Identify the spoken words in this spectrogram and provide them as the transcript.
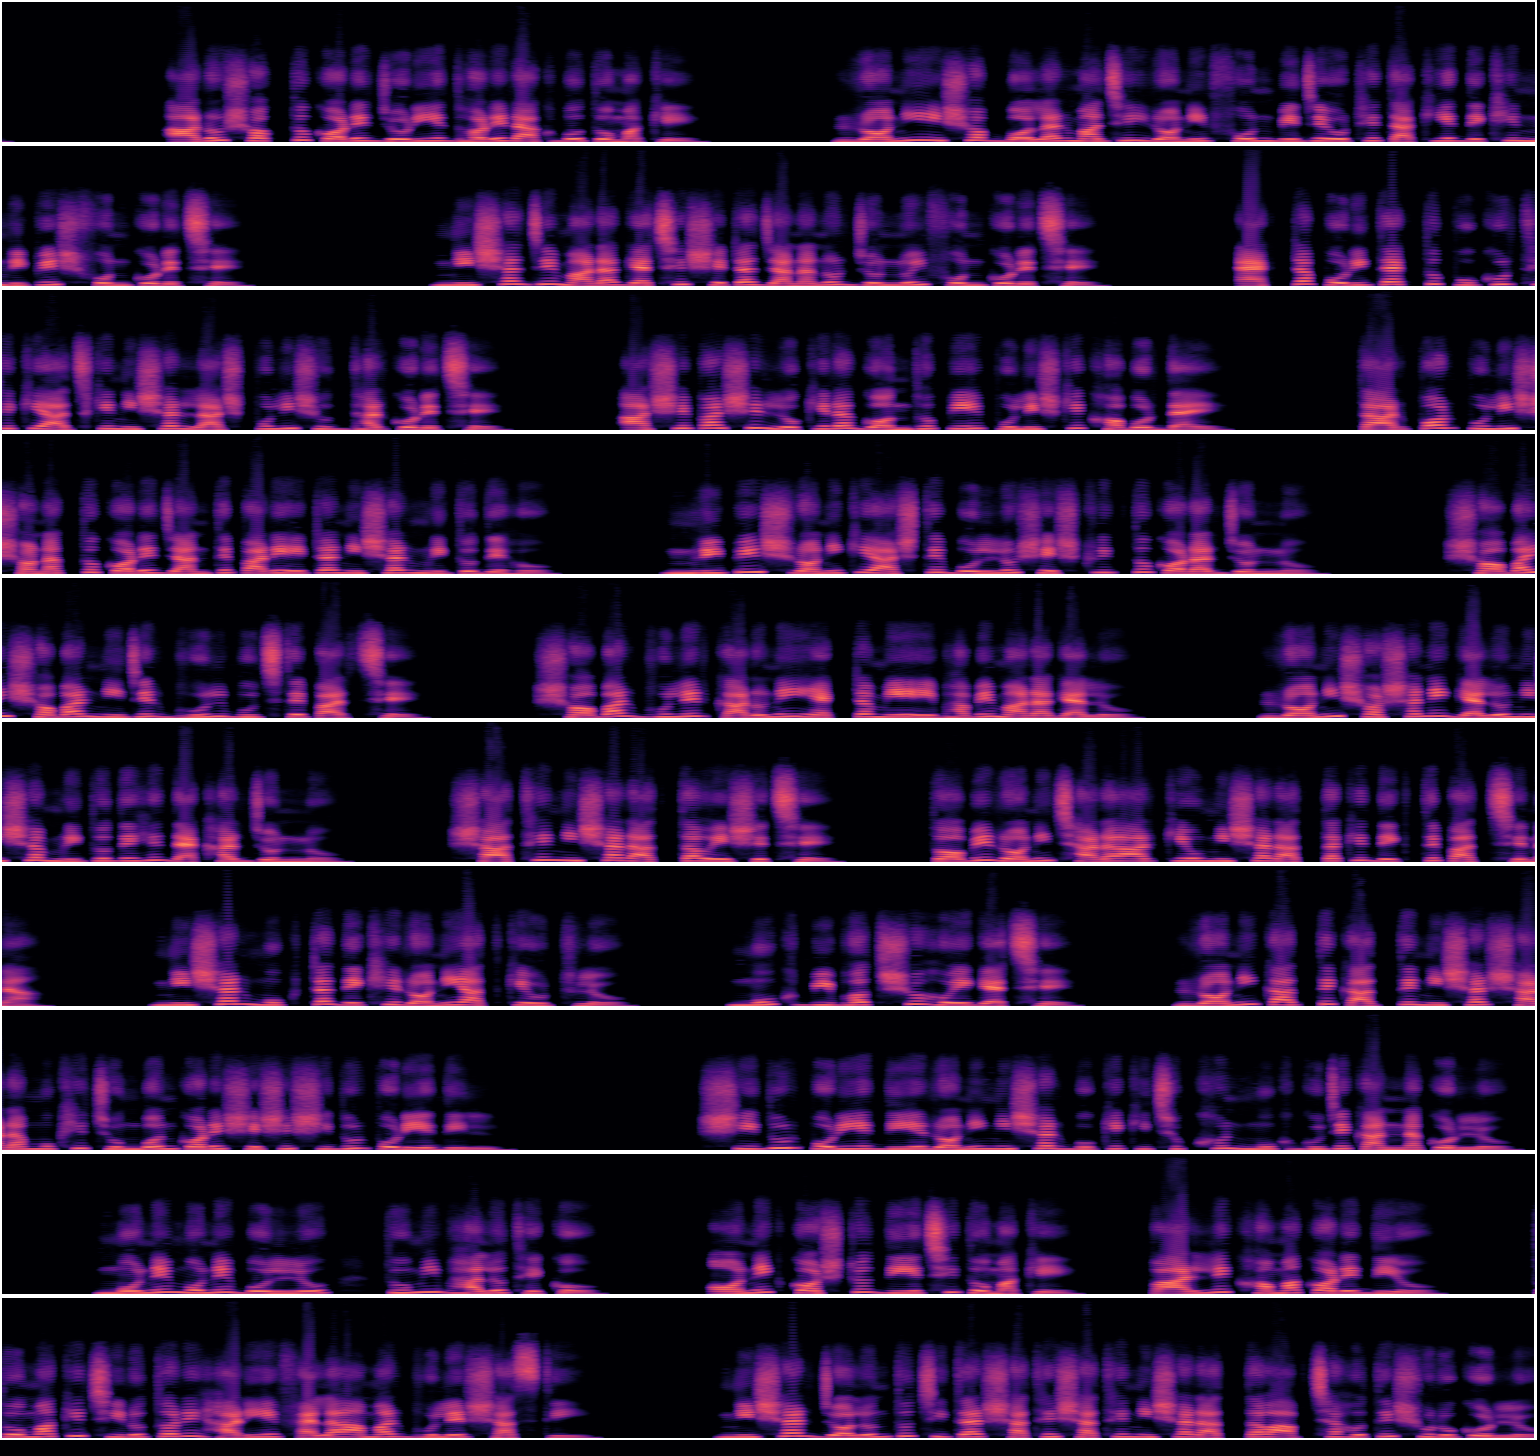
আরও শক্ত করে জড়িয়ে ধরে রাখব তোমাকে। রনি এসব বলার মাঝেই রনির ফোন বেজে ওঠে তাকিয়ে দেখে নৃপেশ ফোন করেছে। নিশা যে মারা গেছে সেটা জানানোর জন্যই ফোন করেছে। একটা পরিত্যক্ত পুকুর থেকে আজকে নিশার লাশ পুলিশ উদ্ধার করেছে। আশেপাশের লোকেরা গন্ধ পেয়ে পুলিশকে খবর দেয়। তারপর পুলিশ শনাক্ত করে জানতে পারে এটা নিশার মৃতদেহ। নৃপেশ রনিকে আসতে বলল শেষকৃত্য করার জন্য। সবাই সবার নিজের ভুল বুঝতে পারছে। সবার ভুলের কারণেই একটা মেয়ে এভাবে মারা গেল। রনি শ্মশানে গেল নিশা মৃতদেহে দেখার জন্য। সাথে নিশার আত্মাও এসেছে। তবে রনি ছাড়া আর কেউ নিশার আত্মাকে দেখতে পাচ্ছে না। নিশার মুখটা দেখে রনি আতকে উঠল। মুখ বিভৎস হয়ে গেছে। রনি কাঁদতে কাঁদতে নিশার সারা মুখে চুম্বন করে শেষে সিঁদুর পরিয়ে দিল। সিঁদুর পরিয়ে দিয়ে রনি নিশার বুকে কিছুক্ষণ মুখ গুজে কান্না করল। মনে মনে বলল তুমি ভালো থেকো। অনেক কষ্ট দিয়েছি তোমাকে। পারলে ক্ষমা করে দিও। তোমাকে চিরতরে হারিয়ে ফেলা আমার ভুলের শাস্তি। নিশার জ্বলন্ত চিতার সাথে সাথে নিশার আত্মাও আবছা হতে শুরু করল।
